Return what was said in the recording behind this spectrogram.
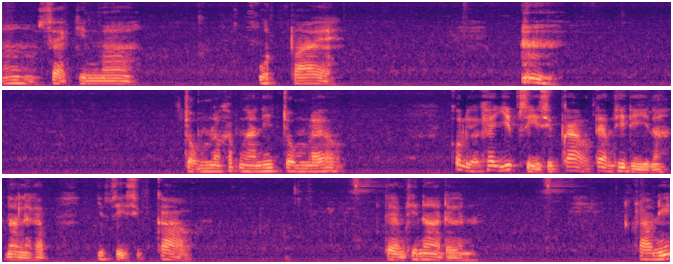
อ้าวแทรกกินมา อุดไป จมแล้วครับงานนี้จมแล้ว ก็เหลือแค่ยี่สี่สิบเก้าแต้มที่ดีนะ นั่นแหละครับยี่สี่สิบเก้าแต้มที่น่าเดิน คราวนี้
